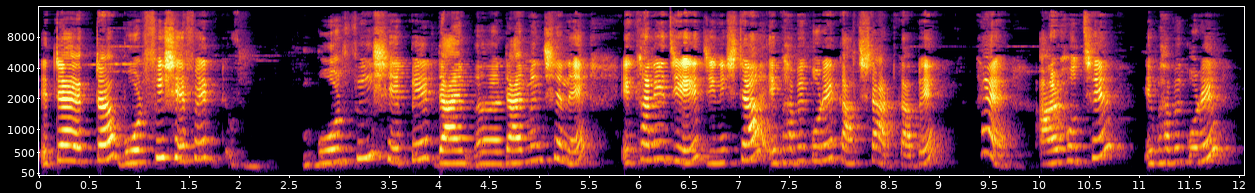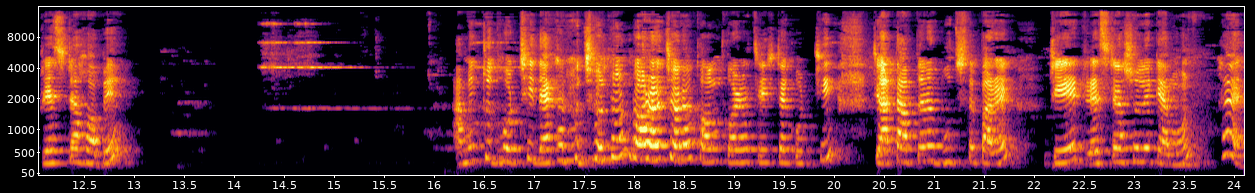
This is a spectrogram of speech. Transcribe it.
এটা একটা বরফি শেপের বরফি শেপের ডাই ডাইমেনশনে এখানে যে জিনিসটা এভাবে করে কাজটা আটকাবে। হ্যাঁ। আর হচ্ছে এভাবে করে ড্রেসটা হবে। আমি একটু ধরছি দেখানোর জন্য, নড়াচড়া কম করার চেষ্টা করছি, যাতে আপনারা বুঝতে পারেন যে ড্রেসটা আসলে কেমন হ্যাঁ।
